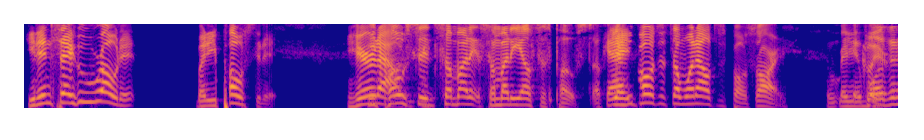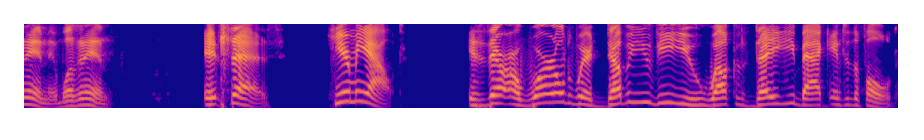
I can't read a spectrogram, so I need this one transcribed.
He didn't say who wrote it, but he posted it. Hear He it out. He posted somebody somebody else's post. Okay, Yeah, he posted someone else's post. Sorry. make it it wasn't him. It wasn't him. It says, Hear me out. Is there a world where WVU welcomes Doege back into the fold?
